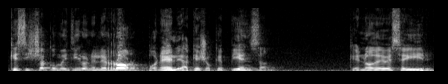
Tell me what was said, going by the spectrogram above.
que si ya cometieron el error, ponele a aquellos que piensan que no debe seguir,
